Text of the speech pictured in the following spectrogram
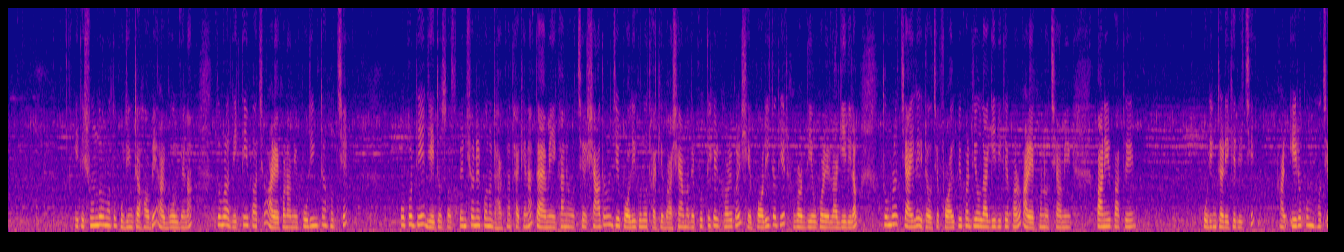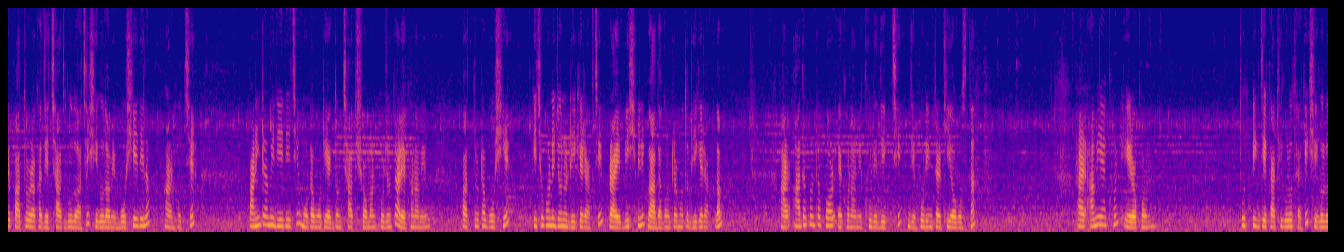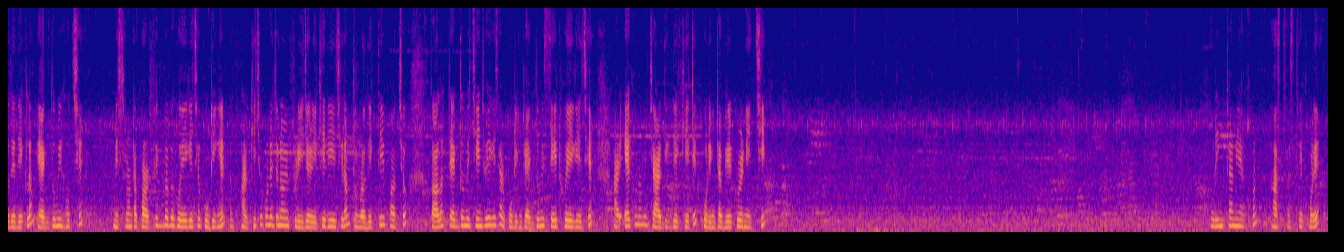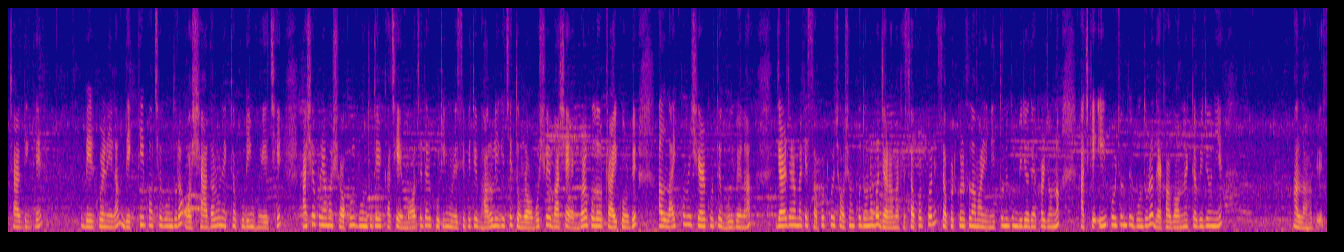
এতে সুন্দর মতো পুডিংটা হবে আর গলবে না। তোমরা দেখতেই পাচ্ছ, আর এখন আমি পুডিংটা হচ্ছে উপর দিয়ে, যেহেতু সাসপেনশনের কোনো ঢাকনা থাকে না, তাই আমি এখানে হচ্ছে সাধারণ যে পলিগুলো থাকে বাসায়, আমাদের প্রত্যেকের ঘরে ঘরে সে পলিটা দিয়ে রাবার দিয়ে উপরে লাগিয়ে দিলাম। তোমরা চাইলে এটা হচ্ছে ফয়েল পেপার দিয়েও লাগিয়ে দিতে পারো। আর এখন হচ্ছে আমি পানির পাত্রে পুডিংটা রেখে দিচ্ছি। আর এরকম হচ্ছে পাত্র রাখা যে ছাঁচগুলো আছে, সেগুলো আমি বসিয়ে দিলাম। আর হচ্ছে পানিটা আমি দিয়ে দিয়েছি মোটামুটি একদম ছাদ সমান পর্যন্ত। আর এখন আমি পাত্রটা বসিয়ে কিছুক্ষণের জন্য ঢেকে রাখছি। প্রায় বিশ মিনিট বা আধা ঘণ্টার মতো ঢেকে রাখলাম। আর আধা ঘণ্টা পর এখন আমি খুলে দেখছি যে পুডিংটার কী অবস্থা। আর আমি এখন এরকম টুথপিক যে কাঠিগুলো থাকে, সেগুলো দিয়ে দেখলাম। একদমই হচ্ছে মিশ্রণটা পারফেক্টভাবে হয়ে গেছে পুডিংয়ের আর কিছুক্ষণের জন্য আমি ফ্রিজে রেখে দিয়েছিলাম, তোমরা দেখতেই পাচ্ছ। কালারটা একদমই চেঞ্জ হয়ে গেছে আর পুডিংটা একদমই সেট হয়ে গেছে। আর এখন আমি চারদিক দিয়ে কেটে পুডিংটা বের করে নিচ্ছি। পুডিংটা আমি এখন আস্তে আস্তে করে চারদিক দিয়ে বের করে নিলাম। দেখতেই পাচ্ছ বন্ধুরা, অসাধারণ একটা পুডিং হয়েছে। আশা করি আমার সকল বন্ধুদের কাছে মজাদার পুডিং রেসিপিটি ভালো লেগেছে। তোমরা অবশ্যই বাসায় একবার হলেও ট্রাই করবে আর লাইক কমেন্ট শেয়ার করতে ভুলবে না। যারা যারা আমাকে সাপোর্ট করেছে, অসংখ্য ধন্যবাদ। যারা আমাকে সাপোর্ট করে সাপোর্ট করে ফেলো আমার এই নিত্য নতুন ভিডিও দেখার জন্য। আজকে এই পর্যন্তই বন্ধুরা, দেখা হবে অন্য একটা ভিডিও নিয়ে। আল্লাহ হাফিজ।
